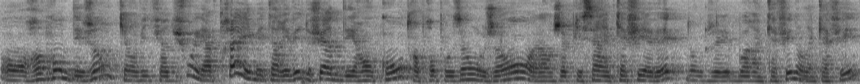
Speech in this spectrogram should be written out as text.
on rencontre des gens qui ont envie de faire du fond. Et après, il m'est arrivé de faire des rencontres en proposant aux gens, alors j'appelais ça un café avec, donc j'allais boire un café dans un café.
